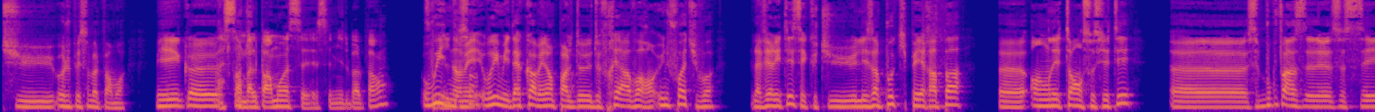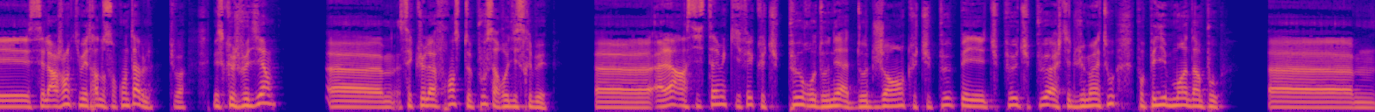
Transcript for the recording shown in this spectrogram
tu. Oh, je paye 100 balles par mois. Mais que. Bah, 100 balles par mois, c'est, c'est 1000 balles par an. Oui, non, 1200. mais, oui, mais d'accord, mais là, on parle de, de frais à avoir en une fois, tu vois. La vérité, c'est que tu, les impôts qu'il payera pas euh, en étant en société, euh, c'est beaucoup. Enfin, c'est- l'argent qu'il mettra dans son comptable, tu vois. Mais ce que je veux dire, euh, c'est que la France te pousse à redistribuer. Euh, elle a un système qui fait que tu peux redonner à d'autres gens, que tu peux payer, tu peux, tu peux acheter de l'humain et tout pour payer moins d'impôts. Euh,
